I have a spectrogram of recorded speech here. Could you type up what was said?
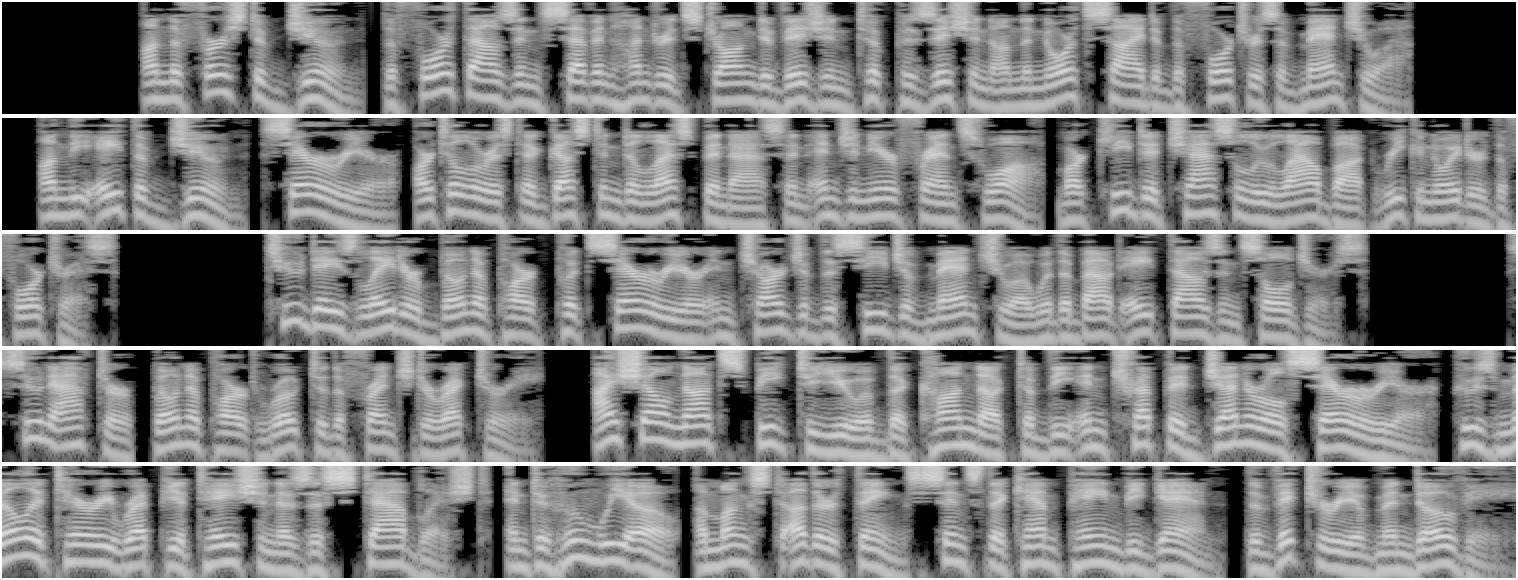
On 1 June, the 4,700-strong division took position on the north side of the fortress of Mantua. On 8 June, Serrurier, artillerist Augustin de Lespinasse and engineer François, Marquis de Chasseloup-Laubat reconnoitred the fortress. Two days later Bonaparte put Serrurier in charge of the siege of Mantua with about 8,000 soldiers. Soon after, Bonaparte wrote to the French Directory, I shall not speak to you of the conduct of the intrepid General Serrurier, whose military reputation is established, and to whom we owe, amongst other things since the campaign began, the victory of Mondovi.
